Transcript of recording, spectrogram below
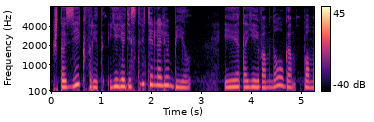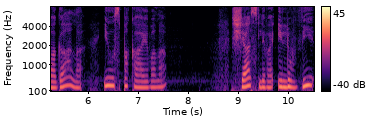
что Зигфрид ее действительно любил, и это ей во многом помогало и успокаивало. Счастливо и любви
